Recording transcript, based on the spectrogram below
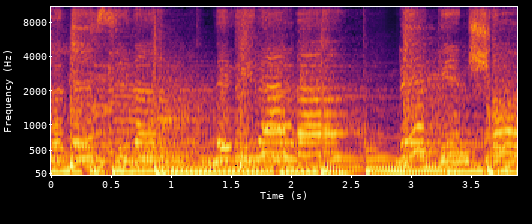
esaten zidan begirada Dekin soilik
